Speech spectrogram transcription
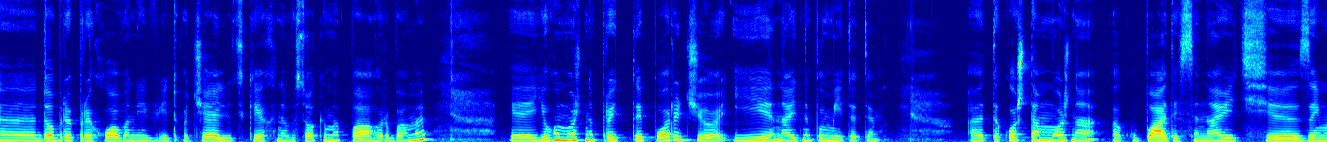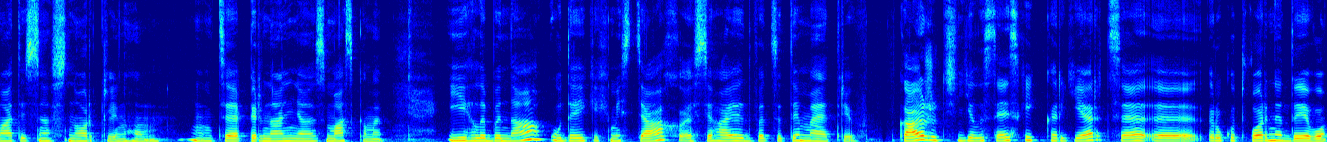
е, добре прихований від очей людських невисокими пагорбами. Його можна пройти поруч і навіть не помітити. Е, Також там можна е, купатися, навіть е, займатися снорклінгом. Це пірнання з масками. І глибина у деяких місцях сягає 20 метрів. Кажуть, Єлисейський кар'єр це рукотворне диво,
